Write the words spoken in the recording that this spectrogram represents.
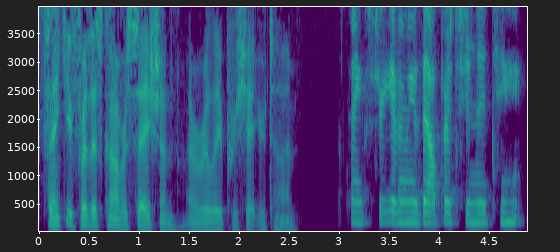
Thank you for this conversation. I really appreciate your time. Thanks for giving me the opportunity.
